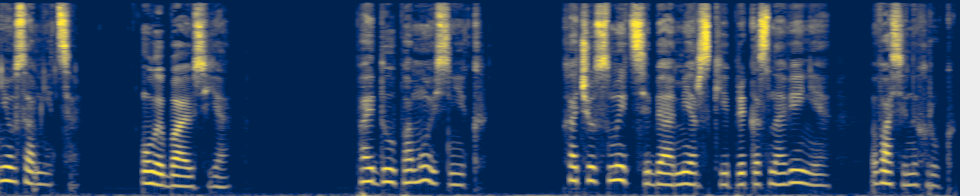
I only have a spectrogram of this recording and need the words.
«Не усомнится», — улыбаюсь я. «Пойду помоюсь, Ник. Хочу смыть себя мерзкие прикосновения Васиных рук».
